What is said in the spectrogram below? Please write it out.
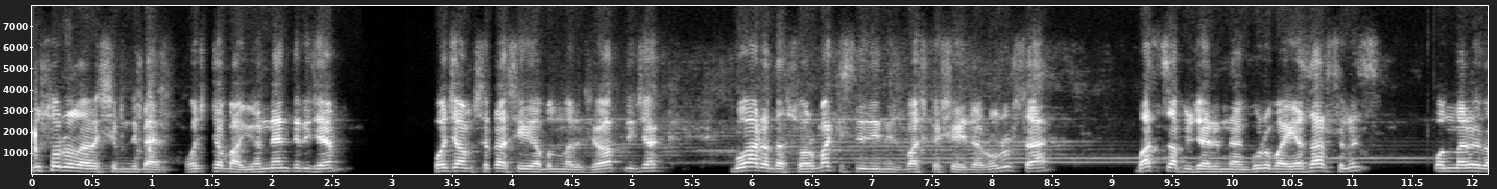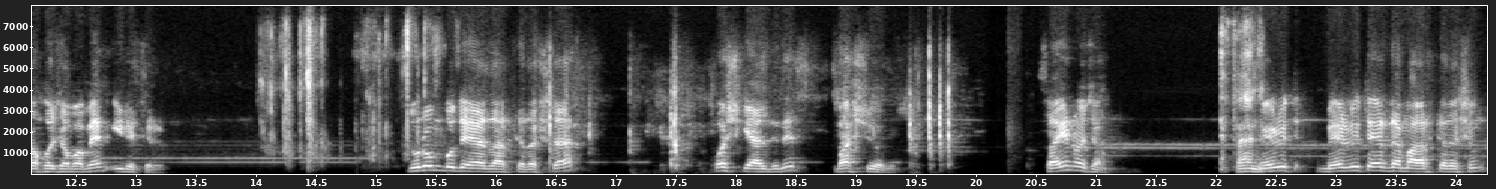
Bu soruları şimdi ben hocama yönlendireceğim. Hocam sırasıyla bunları cevaplayacak. Bu arada sormak istediğiniz başka şeyler olursa WhatsApp üzerinden gruba yazarsınız. Onları da hocama ben iletirim. Durum bu değerli arkadaşlar. Hoş geldiniz. Başlıyoruz. Sayın hocam, Efendim. Mevlüt, Mevlüt Erdem arkadaşın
